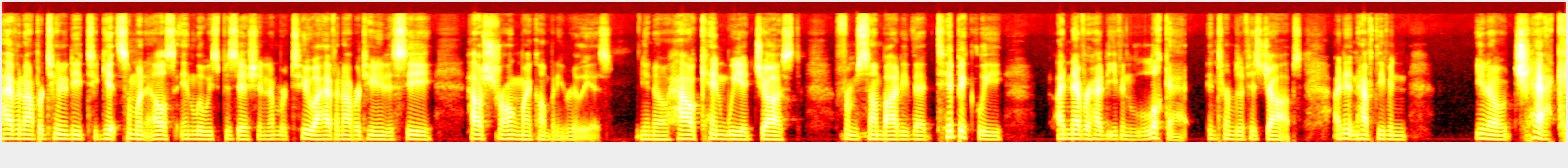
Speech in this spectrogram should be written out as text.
I have an opportunity to get someone else in Louis' position. Number two, I have an opportunity to see how strong my company really is. You know, how can we adjust from somebody that typically I never had to even look at in terms of his jobs. I didn't have to even, you know, check,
